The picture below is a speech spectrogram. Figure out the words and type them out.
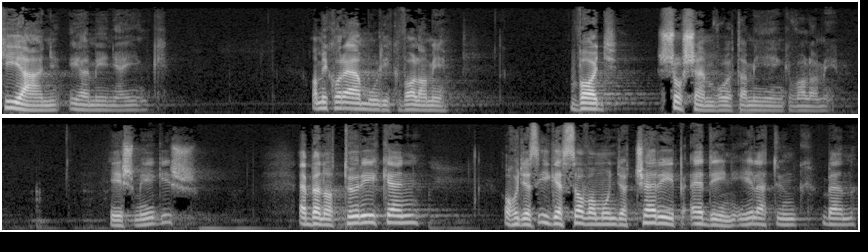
hiány élményeink. amikor elmúlik valami, vagy sosem volt a miénk valami. És mégis ebben a törékeny, ahogy az ige szava mondja, cserép edény életünkben,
